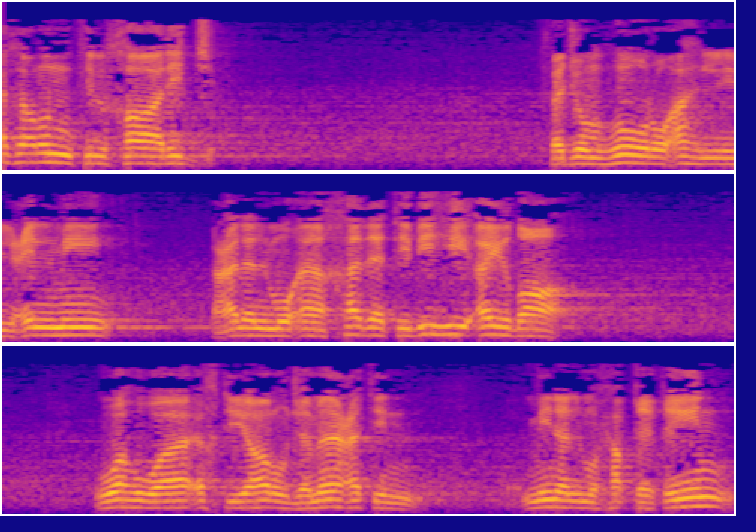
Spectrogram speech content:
أثر في الخارج. فجمهور أهل العلم على المؤاخذة به أيضا وهو اختيار جماعة من المحققين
